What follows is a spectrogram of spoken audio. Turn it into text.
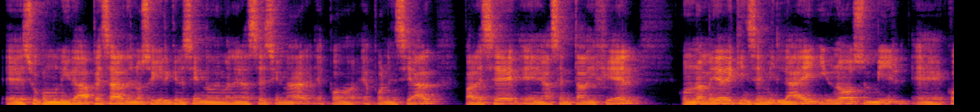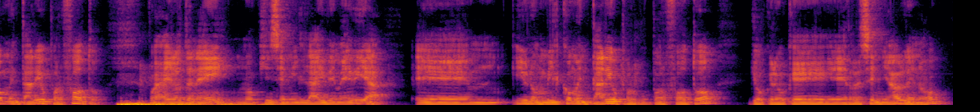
Eh, su comunidad, a pesar de no seguir creciendo de manera excepcional, exponencial, parece eh, asentada y fiel, con una media de 15.000 likes y unos 1.000 eh, comentarios por foto. Pues ahí lo tenéis, unos 15.000 likes de media y unos 1.000 comentarios por, por foto. Yo creo que es reseñable, ¿no?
